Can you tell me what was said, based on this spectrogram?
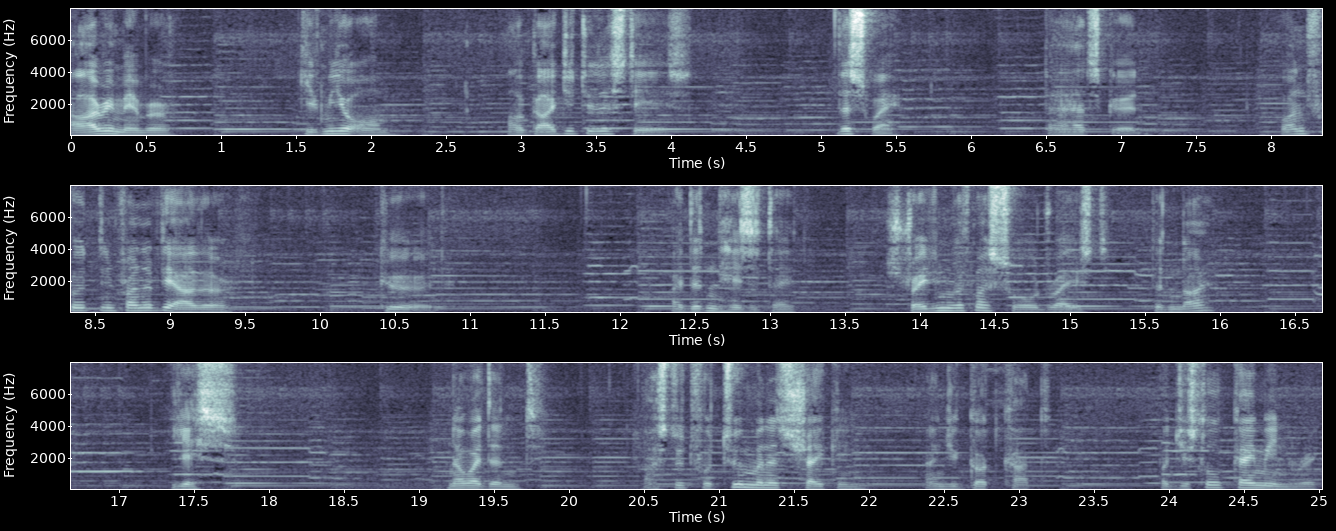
I remember. Give me your arm. I'll guide you to the stairs. This way. That's good. One foot in front of the other. Good. I didn't hesitate. Straight in with my sword raised, didn't I? Yes. No, I didn't. I stood for two minutes shaking, and you got cut. But you still came in, Rek.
